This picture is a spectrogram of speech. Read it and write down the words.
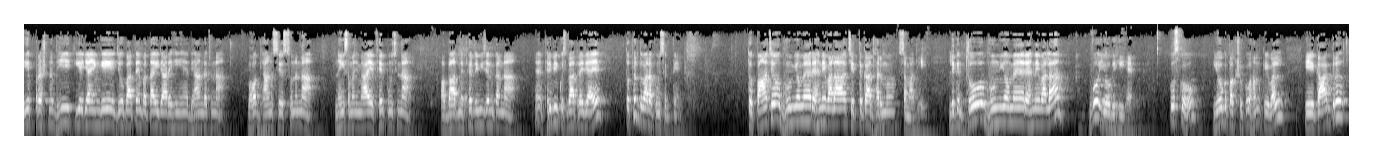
ये प्रश्न भी किए जाएँगे, जो बातें बताई जा रही हैं, ध्यान रखना, बहुत ध्यान से सुनना, नहीं समझ में आए फिर पूछना, और बाद में फिर रिवीजन करना, है, फिर भी कुछ बात रह जाए तो फिर दोबारा पूछ सकते हैं। तो पाँचों भूमियों में रहने वाला चित्त का धर्म समाधि। लेकिन दो भूमियों में रहने वाला वो योग ही है। उसको योग पक्ष को हम केवल एकाग्र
